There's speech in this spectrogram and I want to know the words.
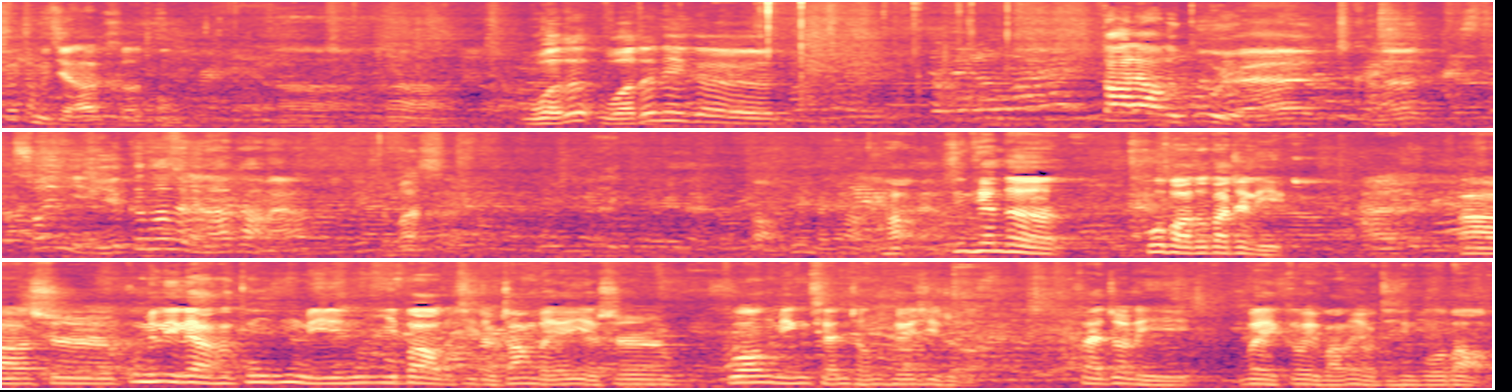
就这么简单的合同。啊，啊，我的我的那个大量的雇员可能，所以你你跟他在领他干嘛呀？什么？好，今天的播报都到这里。啊、是公民力量和公民易报的记者张伟，也是光明前程的特约记者，在这里为各位网友进行播报。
